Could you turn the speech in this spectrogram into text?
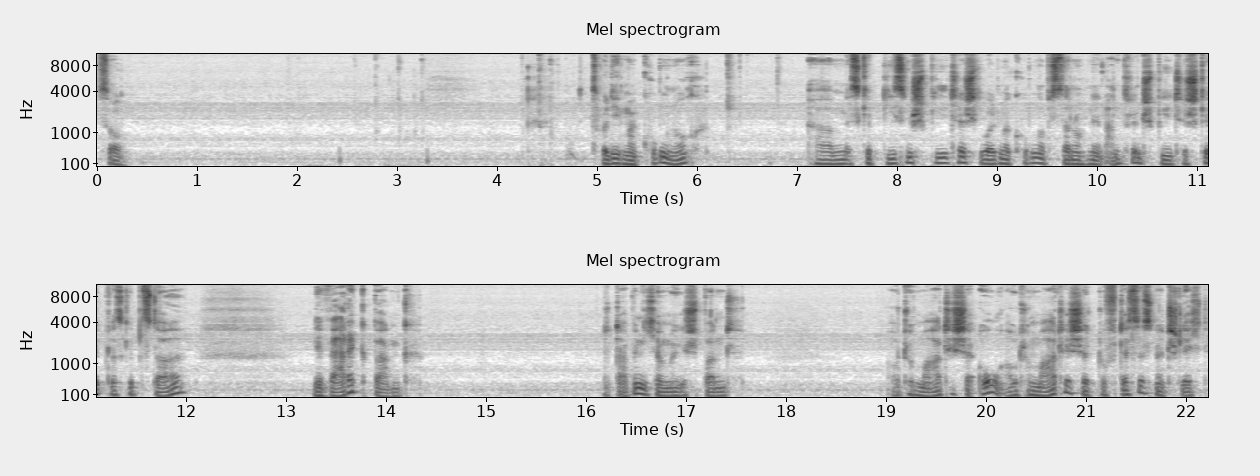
So. Jetzt wollte ich mal gucken noch. Ähm, es gibt diesen Spieltisch. Ich wollte mal gucken, ob es da noch einen anderen Spieltisch gibt. Was gibt es da? Eine Werkbank. Da bin ich ja mal gespannt. Automatischer, oh, automatischer Duft, das ist nicht schlecht.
